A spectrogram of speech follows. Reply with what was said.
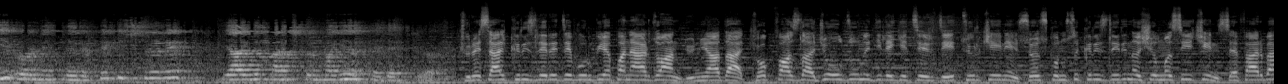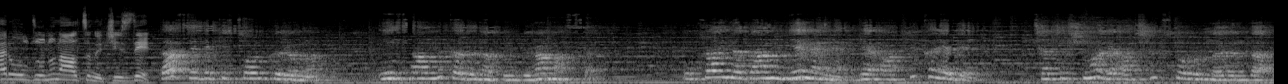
iyi örnekleri pekiştirerek yaygınlaştırmayı hedefliyor. Küresel krizlere de vurgu yapan Erdoğan, dünyada çok fazla acı olduğunu dile getirdi. Türkiye'nin söz konusu krizlerin aşılması için seferber olduğunun altını çizdi. Gazze'deki soykırımı insanlık adına durduramazsak, Ukrayna'dan Yemen'e ve Afrika'ya dek çatışma ve açlık sorunlarında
